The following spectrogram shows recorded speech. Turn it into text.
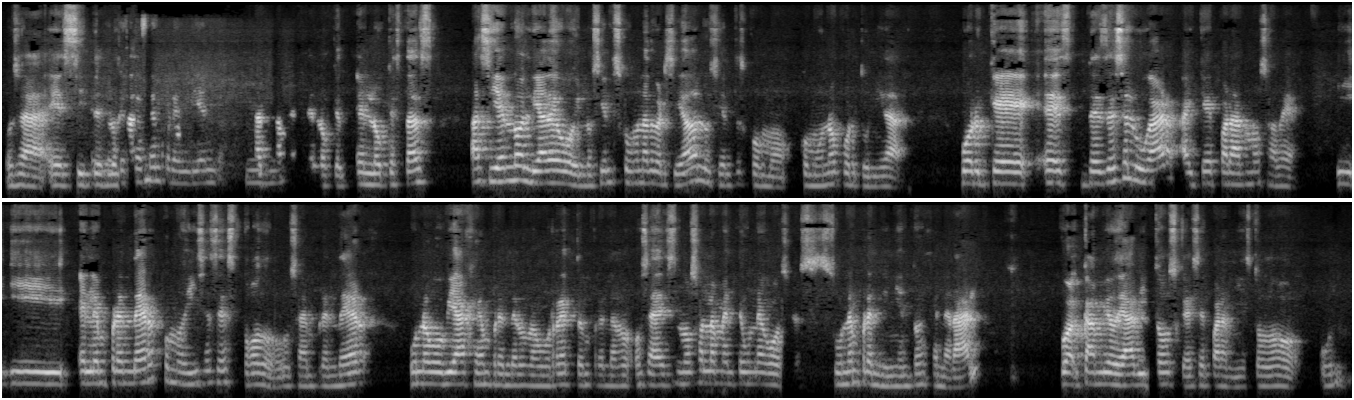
O sea, es si te lo, que estás, emprendiendo. Exactamente, en lo, que, en lo que estás haciendo el día de hoy, ¿lo sientes como una adversidad o lo sientes como, como una oportunidad? Porque es, desde ese lugar hay que pararnos a ver y, el emprender, como dices, es todo, o sea, emprender un nuevo viaje, emprender un nuevo reto, emprender, o sea, es no solamente un negocio, es un emprendimiento en general, cambio de hábitos, que ese para mí es todo, un,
